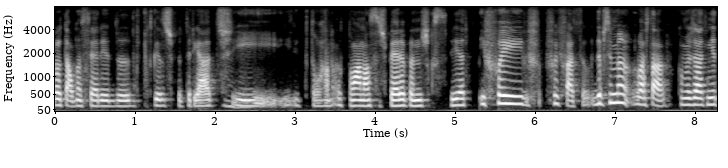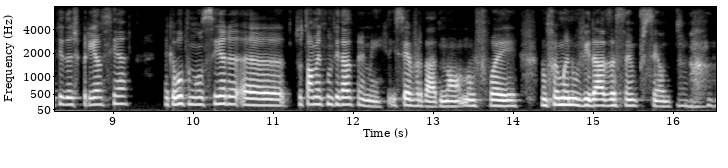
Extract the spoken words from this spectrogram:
pronto, há uma série de, de portugueses expatriados uhum. e, e, que estão, estão à nossa espera para nos receber, e foi, foi fácil. Ainda por cima, lá está, como eu já tinha tido a experiência, acabou por não ser uh, totalmente novidade para mim. Isso é verdade, não, não, foi, não foi uma novidade a 100%. Uhum.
